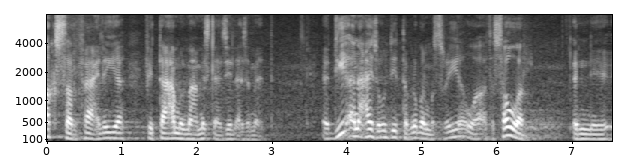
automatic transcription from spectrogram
أكثر فاعلية في التعامل مع مثل هذه الأزمات. دي أنا عايز أقول دي التجربة المصرية وأتصور إن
